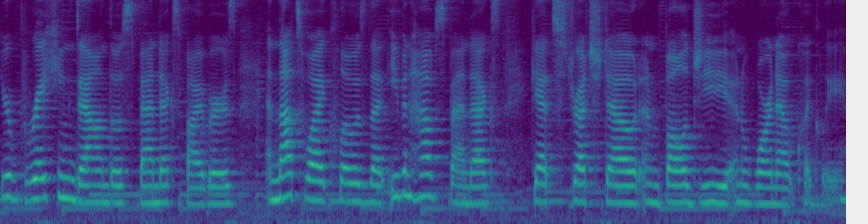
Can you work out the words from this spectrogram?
you're breaking down those spandex fibers, and that's why clothes that even have spandex get stretched out and bulgy and worn out quickly.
